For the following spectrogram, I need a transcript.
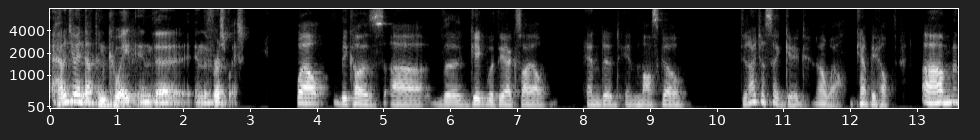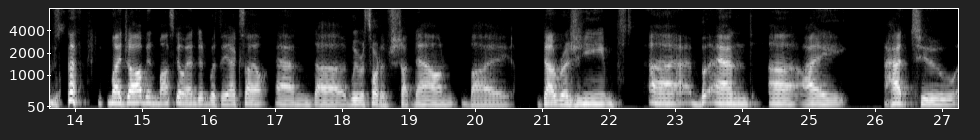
how did you end up in Kuwait in the in the first place? Well, because uh, the gig with the exile ended in Moscow. Did I just say gig? Oh well, can't be helped. Um, my job in Moscow ended with the exile, and uh, we were sort of shut down by the regime. Uh, and uh, I had to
